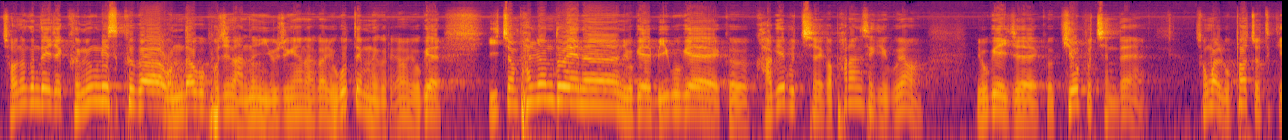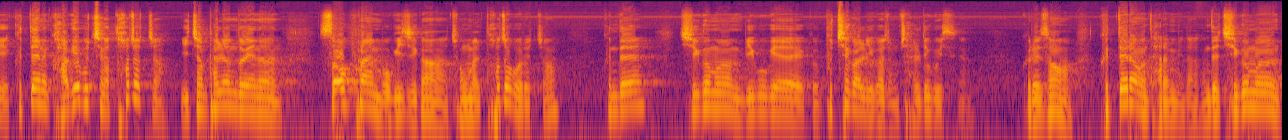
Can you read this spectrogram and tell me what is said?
저는 근데 이제 금융 리스크가 온다고 보진 않는 이유 중에 하나가 요것 때문에 그래요. 요게 2008년도에는 요게 미국의 그 가계 부채가 파란색이고요. 요게 이제 그 기업 부채인데 정말 높았죠. 특히 그때는 가계 부채가 터졌죠. 2008년도에는 서프라임 모기지가 정말 터져버렸죠. 근데 지금은 미국의 그 부채 관리가 좀 잘 되고 있어요. 그래서 그때랑은 다릅니다. 근데 지금은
